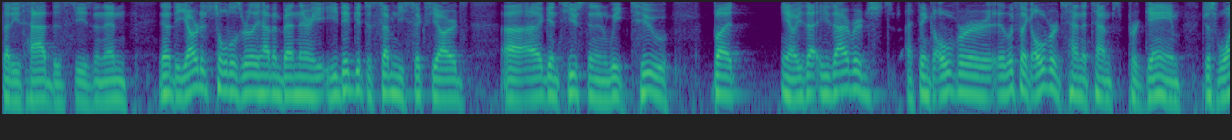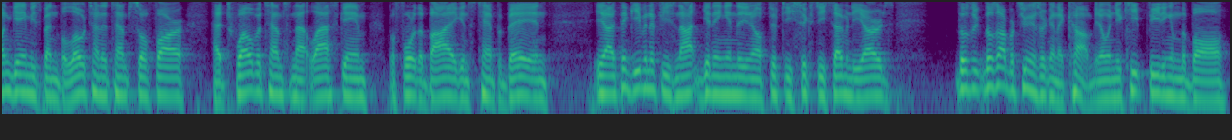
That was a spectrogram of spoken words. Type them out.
that he's had this season. And you know, the yardage totals really haven't been there. He, he did get to 76 yards uh, against Houston in week two, but you know, he's he's averaged I think over it looks like over 10 attempts per game. Just one game he's been below 10 attempts so far. Had 12 attempts in that last game before the bye against Tampa Bay and you know, I think even if he's not getting into, you know, 50, 60, 70 yards, those those opportunities are going to come. You know, when you keep feeding him the ball,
